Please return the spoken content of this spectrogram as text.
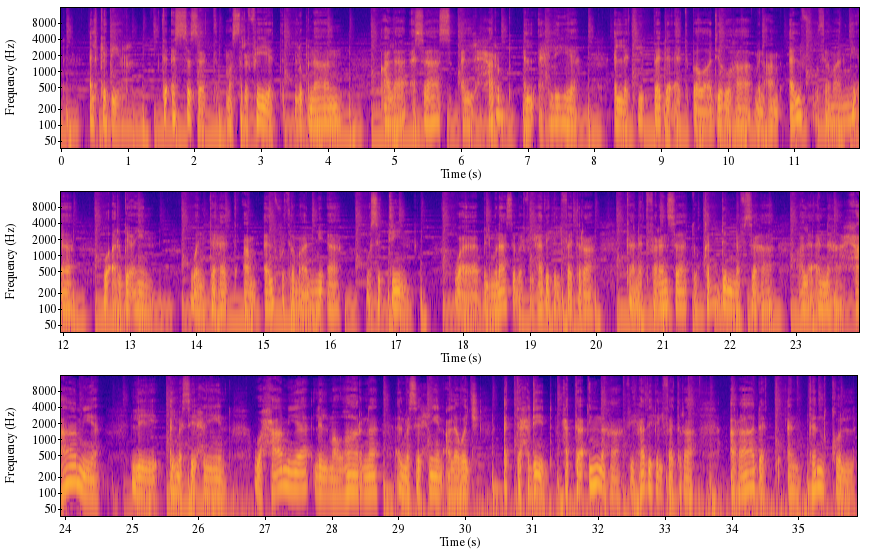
الكبير. تأسست مصرفية لبنان على أساس الحرب الأهلية التي بدأت بوادرها من عام 1840 وانتهت عام 1860 وبالمناسبة في هذه الفترة كانت فرنسا تقدم نفسها على أنها حامية للمسيحيين. وحامية للموارنه المسيحيين على وجه التحديد حتى إنها في هذه الفترة أرادت أن تنقل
